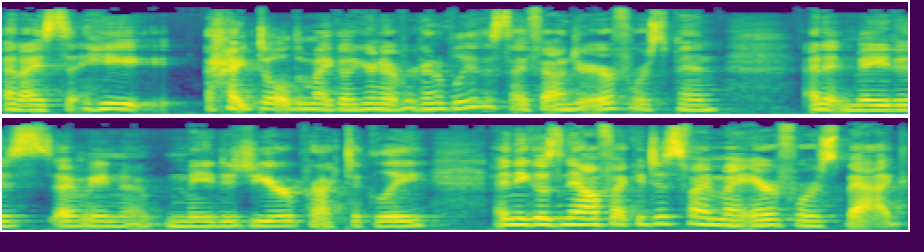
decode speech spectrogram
and I said, he, I told him, I go, you're never going to believe this. I found your Air Force pin, and it made his, I mean, made his year practically. And he goes, now if I could just find my Air Force bag.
